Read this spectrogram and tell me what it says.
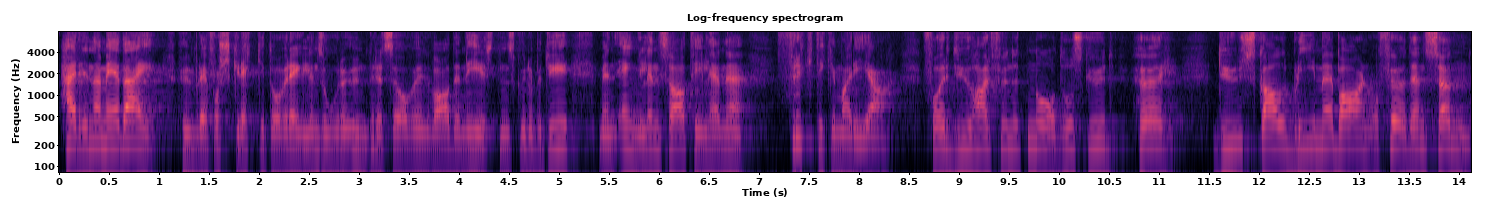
Herren er med deg.' Hun ble forskrekket over engelens ord og undret seg over hva denne hilsenen skulle bety. Men engelen sa til henne, 'Frykt ikke, Maria, for du har funnet nåde hos Gud. Hør.' Du skal bli med barn og føde en sønn,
